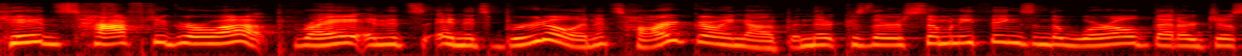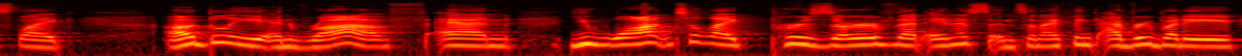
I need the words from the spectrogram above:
kids have to grow up, right? And it's and it's brutal and it's hard growing up and there cuz there are so many things in the world that are just like ugly and rough and you want to like preserve that innocence and I think everybody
